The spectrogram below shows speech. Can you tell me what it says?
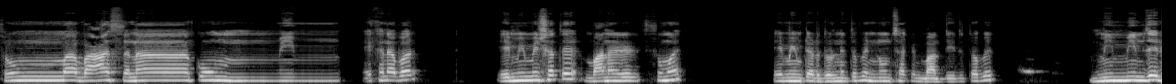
সুম্মা মিম। এখানে আবার এই মিমের সাথে বানানের সময় এই মিমটার ধরে নিতে হবে, নুন সাকিন বাদ দিয়ে দিতে হবে। মিম মিমজের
